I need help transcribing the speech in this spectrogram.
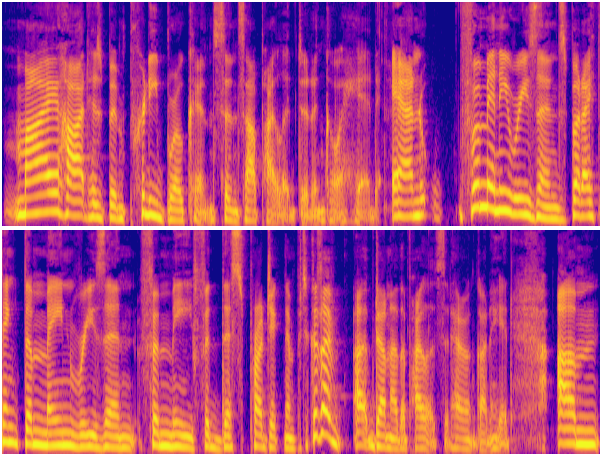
my heart has been pretty broken since our pilot didn't go ahead. And for many reasons, but I think the main reason for me for this project in particular, because I've, I've done other pilots that haven't gone ahead, um,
